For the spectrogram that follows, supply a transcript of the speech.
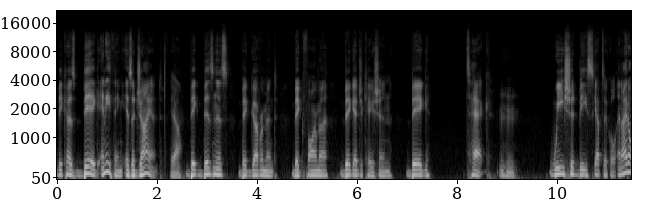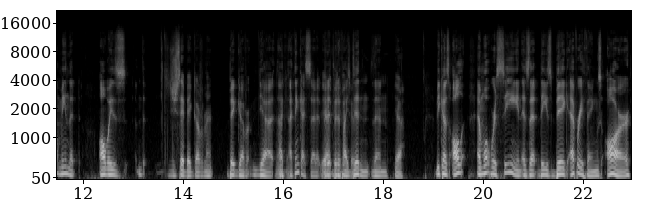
because big anything is a giant. Yeah. Big business, big government, big pharma, big education, big tech. Mm-hmm. We should be skeptical. And I don't mean that always th- Did you say big government? big government. Yeah, I, Okay. I think I said it. Yeah, I but but if I too. didn't, then Yeah. because all and what we're seeing is that these big everythings are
